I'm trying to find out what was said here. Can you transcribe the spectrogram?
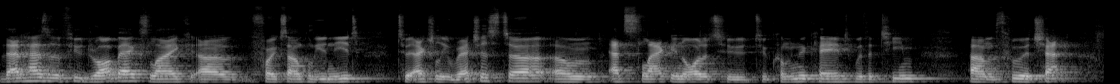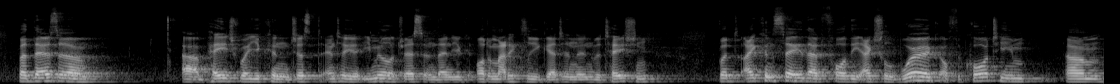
that has a few drawbacks, like, uh, for example, you need to actually register um, at Slack in order to, to communicate with a team um, through a chat. But there's a, a, page where you can just enter your email address and then you automatically get an invitation. But I can say that for the actual work of the core team, um,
